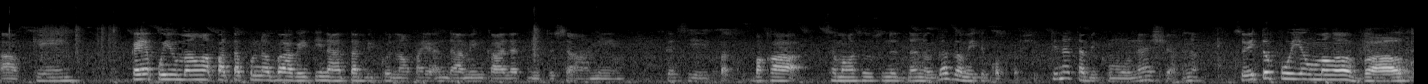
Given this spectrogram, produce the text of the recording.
aking. Kaya po yung mga patapon na bagay, tinatabi ko lang. Kaya ang daming kalat dito sa amin. Kasi baka sa mga susunod na ano, gagamitin ko pa siya. Tinatabi ko muna siya. Ano? So, ito po yung mga valve,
